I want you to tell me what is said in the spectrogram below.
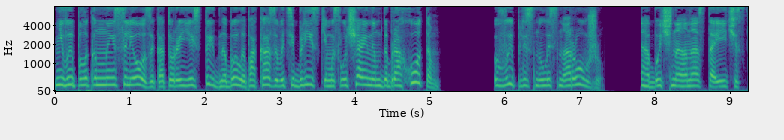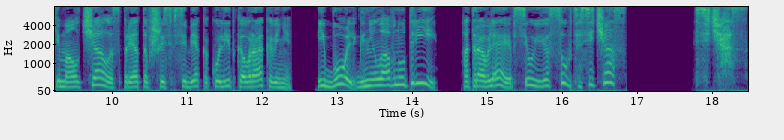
невыплаканные слезы, которые ей стыдно было показывать и близким, и случайным доброхотам, выплеснулась наружу. Обычно она стоически молчала, спрятавшись в себе, как улитка в раковине, и боль гнила внутри, отравляя всю ее суть. А сейчас... Сейчас...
